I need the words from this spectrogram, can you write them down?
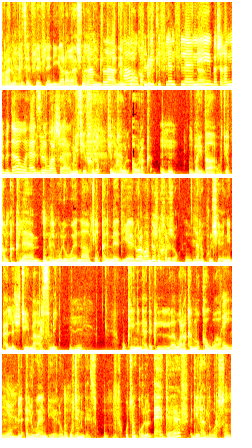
راه الوقيته الفلان الفلانيه راه شنو غادي غادي غنتلاقاو في البيت الفلان الفلاني باش غنبداو مزيان. الورشة. وملي تيدخلوا تيلقاو نعم. الأوراق البيضاء وتلقاو الأقلام الملونة وتلقى الماء ديالو راه ما غنبداوش نخرجوا لا راه كلشي يعني بحال اجتماع رسمي. وكاينين هذاك الورق المقوى أيه. بالألوان ديالو وتنجلسوا وتنقولوا الأهداف ديال هذه الورشة.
